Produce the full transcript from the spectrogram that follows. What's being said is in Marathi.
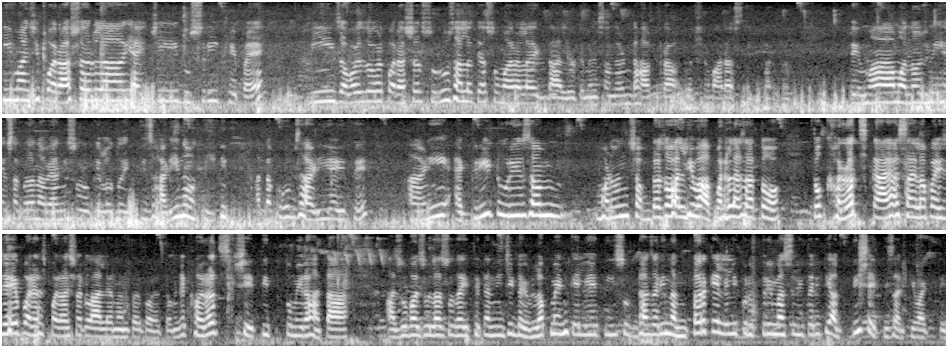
ही माझी पराशरला यायची दुसरी खेप आहे. मी जवळजवळ पराशर सुरू झालं त्या सुमाराला एकदा आले होते. म्हणजे साधारण दहा अकरा वर्ष बारा असतील फार. तर तेव्हा मनोजनी हे सगळं नव्याने सुरू केलं होतं. इतकी झाडी नव्हती. आता खूप झाडी आहे इथे. आणि ॲग्री टुरिझम म्हणून शब्द जो हल्ली वापरला जातो तो खरंच काय असायला पाहिजे हे परस पराशरला आल्यानंतर कळतं. म्हणजे खरंच शेतीत तुम्ही राहता आजूबाजूला सुद्धा इथे त्यांनी जी डेव्हलपमेंट केली आहे ती सुद्धा जरी नंतर केलेली कृत्रिम असली तरी ती अगदी शेतीसारखी वाटते.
